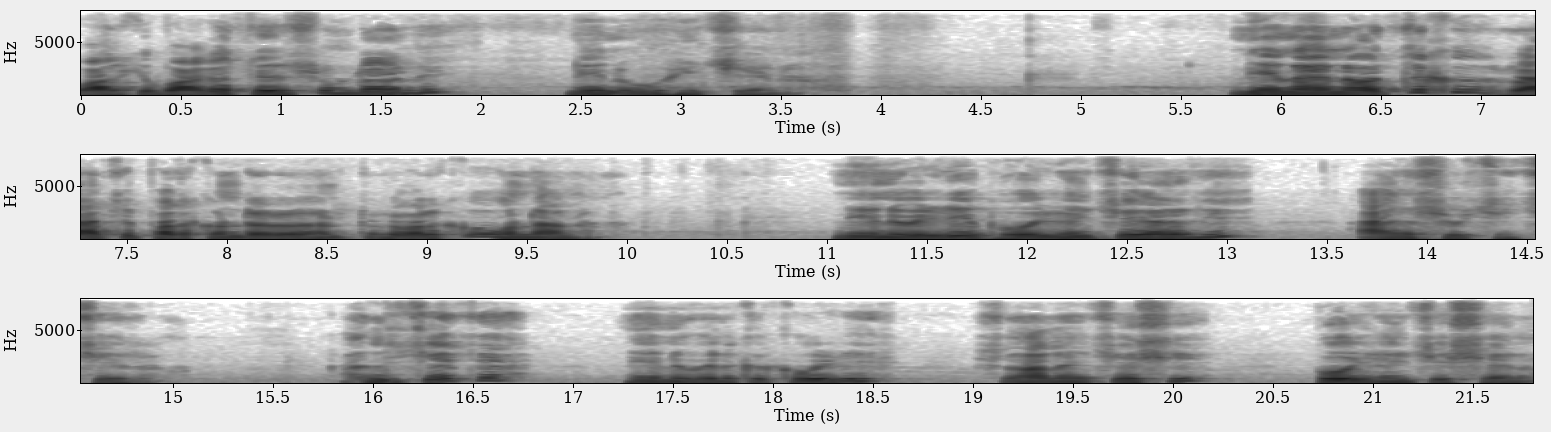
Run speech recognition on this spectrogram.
వారికి బాగా తెలిసి ఉండాలని నేను ఊహించాను. నేను ఆయన వద్దకు రాత్రి పదకొండు గంటల వరకు ఉన్నాను. నేను వెళ్ళి భోజనం చేయాలని ఆయన సూచించారు. అందుచేత నేను వెనుకకు వెళ్ళి స్నానం చేసి భోజనం చేశాను.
